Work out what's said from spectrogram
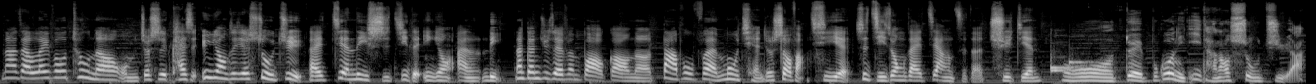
那在 Level Two 呢，我们就是开始运用这些数据来建立实际的应用案例。那根据这份报告呢，大部分目前就受访企业是集中在这样子的区间。哦，对。不过你一谈到数据啊，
